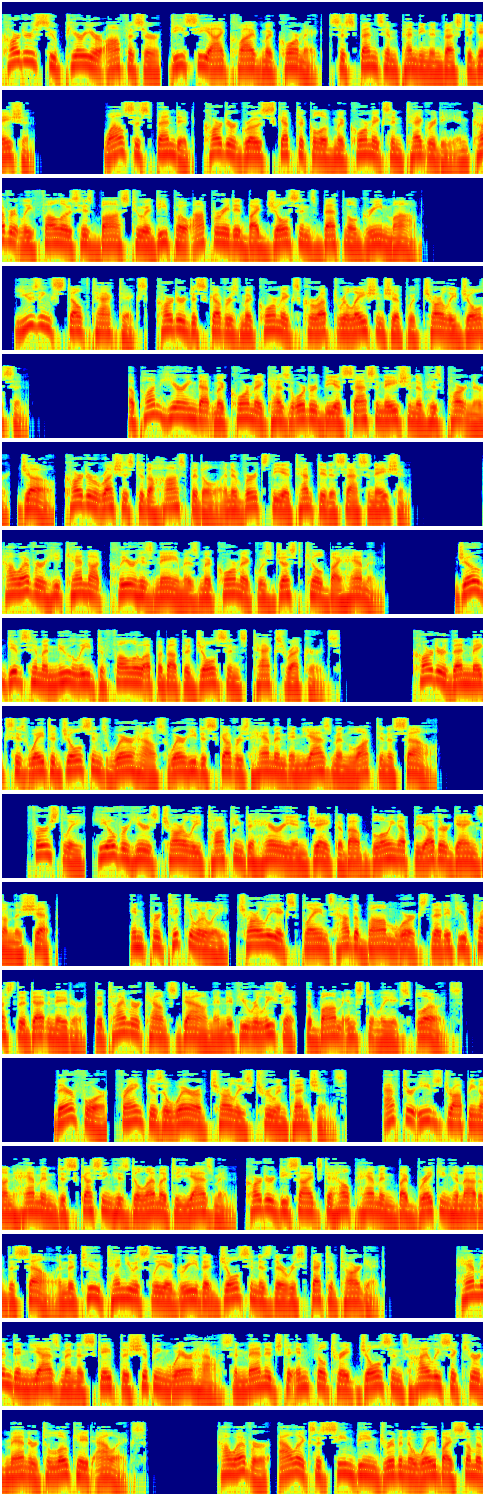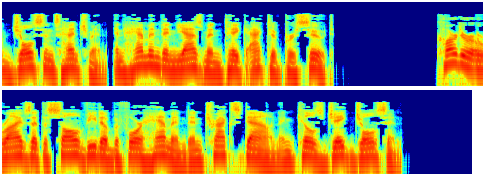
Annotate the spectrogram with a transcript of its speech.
Carter's superior officer, DCI Clive McCormick, suspends him pending investigation. While suspended, Carter grows skeptical of McCormick's integrity and covertly follows his boss to a depot operated by Jolson's Bethnal Green mob. Using stealth tactics, Carter discovers McCormick's corrupt relationship with Charlie Jolson. Upon hearing that McCormick has ordered the assassination of his partner, Joe, Carter rushes to the hospital and averts the attempted assassination. However he cannot clear his name as McCormick was just killed by Hammond. Joe gives him a new lead to follow up about the Jolsons tax records. Carter then makes his way to Jolson's warehouse where he discovers Hammond and Yasmin locked in a cell. Firstly, he overhears Charlie talking to Harry and Jake about blowing up the other gangs on the ship. In particularly, Charlie explains how the bomb works that if you press the detonator, the timer counts down and if you release it, the bomb instantly explodes. Therefore, Frank is aware of Charlie's true intentions. After eavesdropping on Hammond discussing his dilemma to Yasmin, Carter decides to help Hammond by breaking him out of the cell and the two tenuously agree that Jolson is their respective target. Hammond and Yasmin escape the shipping warehouse and manage to infiltrate Jolson's highly secured manor to locate Alex. However, Alex is seen being driven away by some of Jolson's henchmen, and Hammond and Yasmin take active pursuit. Carter arrives at the Sol Vita before Hammond and tracks down and kills Jake Jolson.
